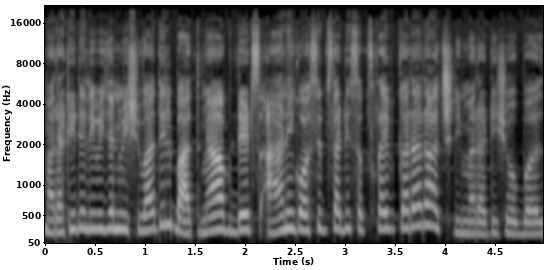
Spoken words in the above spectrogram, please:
मराठी टेलिव्हिजन विश्वातील बातम्या अपडेट्स आणि गॉसिपसाठी सबस्क्राईब करा राजश्री मराठी शोबज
